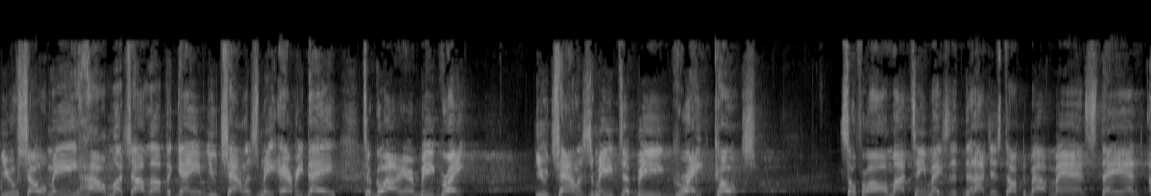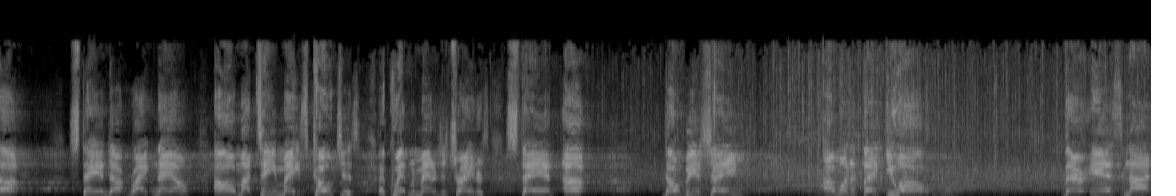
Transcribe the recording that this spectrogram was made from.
You showed me how much I love the game. You challenged me every day to go out here and be great. You challenged me to be great, coach. So, for all my teammates that I just talked about, man, stand up. Stand up right now. All my teammates, coaches, equipment managers, trainers, stand up. Don't be ashamed. I want to thank you all. There is not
